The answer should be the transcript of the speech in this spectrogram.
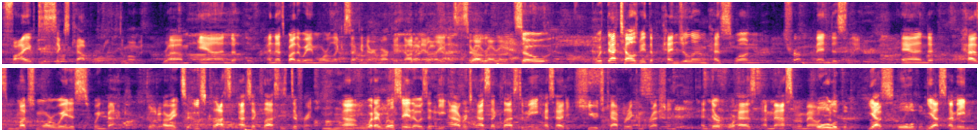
five to six cap world at the moment. Right. Um, and and that's by the way more like a secondary market, not in LA right. necessarily. Right, right, right. So what that tells me, the pendulum has swung tremendously, and has much more way to swing back. Got it. All right. So each class asset class is different. Mm-hmm. Uh, what I will say though is that the average asset class to me has had huge cap rate compression, and therefore has a massive amount. All of them, right? Yes. All of them. Yes. I mean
